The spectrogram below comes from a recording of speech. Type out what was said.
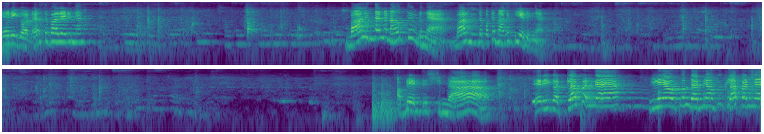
வெரி குட் அடுத்த பால் எடுங்க. பால் இந்தாண்ட நவுத்து விடுங்க. பால் இந்த பக்கம் நகர்த்தி எடுங்க. அப்படியே எடுத்து வச்சிட்டிங்களா? வெரி குட் கிளப் பண்ணுங்க. இளையாவுக்கும் தர்ணியாவுக்கும் கிளப் பண்ணுங்க.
